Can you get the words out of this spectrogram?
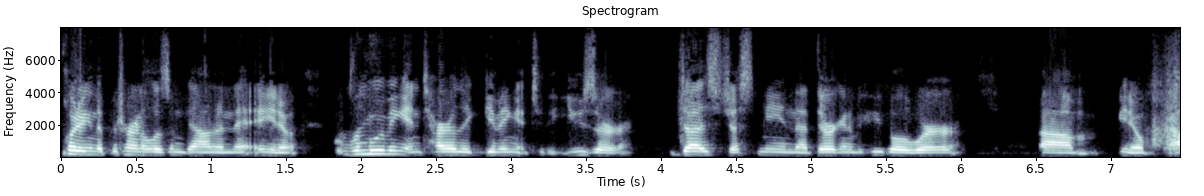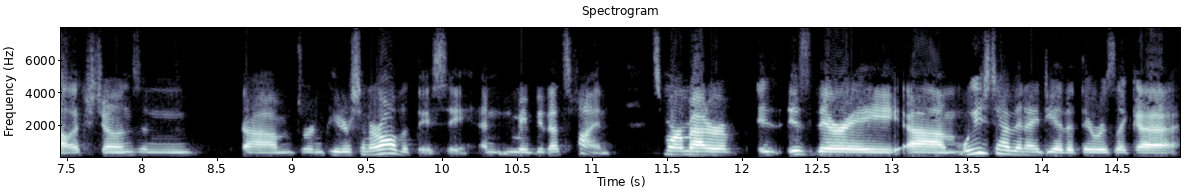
putting the paternalism down and the you know removing it entirely, giving it to the user does just mean that there are going to be people where um, you know, Alex Jones and um, Jordan Peterson are all that they see, and maybe that's fine. It's more a matter of is, is there a? Um, we used to have an idea that there was like a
